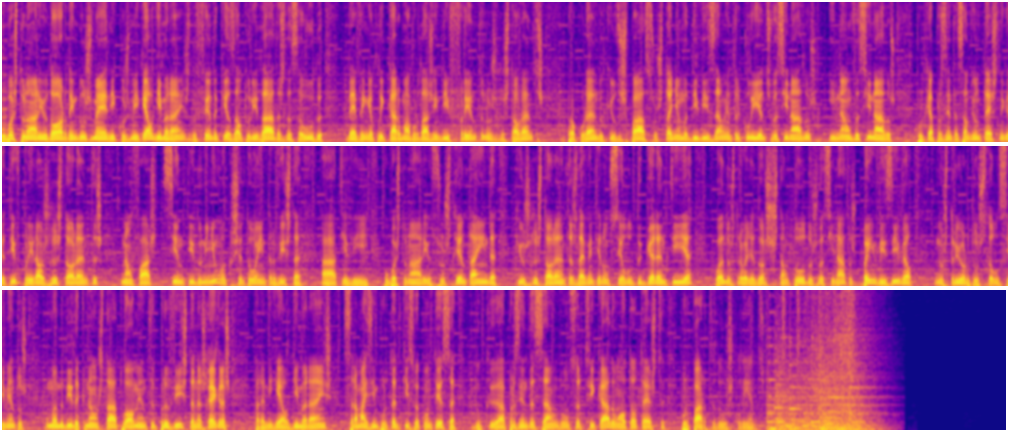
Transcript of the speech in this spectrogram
O bastonário da Ordem dos Médicos, Miguel Guimarães, defende que as autoridades da saúde devem aplicar uma abordagem diferente nos restaurantes, procurando que os espaços tenham uma divisão entre clientes vacinados e não vacinados, porque a apresentação de um teste negativo para ir aos restaurantes não faz sentido nenhum, acrescentou em entrevista à ATV. O bastonário sustenta ainda que os restaurantes devem ter um selo de garantia quando os trabalhadores estão todos vacinados, bem visível no exterior dos estabelecimentos, uma medida que não está atualmente prevista nas regras. Para Miguel Guimarães, será mais importante que isso aconteça do que a apresentação de um certificado, um autoteste, por parte dos clientes.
